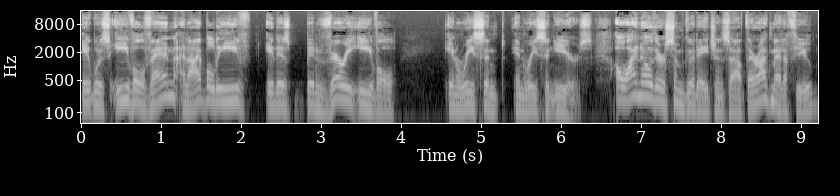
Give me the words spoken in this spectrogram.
It was evil then, and I believe it has been very evil in recent in recent years. Oh, I know there's some good agents out there. I've met a few.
